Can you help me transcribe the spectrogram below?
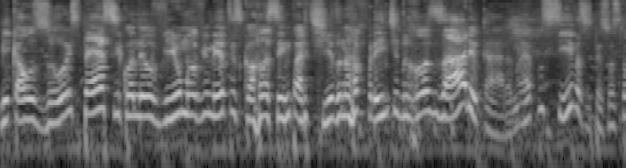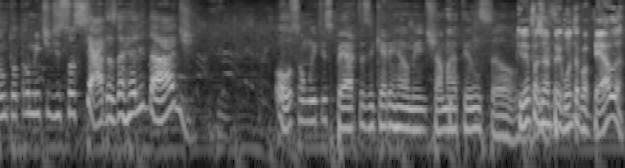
Me causou espécie quando eu vi o movimento Escola Sem Partido na frente do Rosário, cara. Não é possível, essas pessoas estão totalmente dissociadas da realidade. Ou são muito espertas e querem realmente chamar a atenção. Queria fazer uma pergunta pra Pela.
